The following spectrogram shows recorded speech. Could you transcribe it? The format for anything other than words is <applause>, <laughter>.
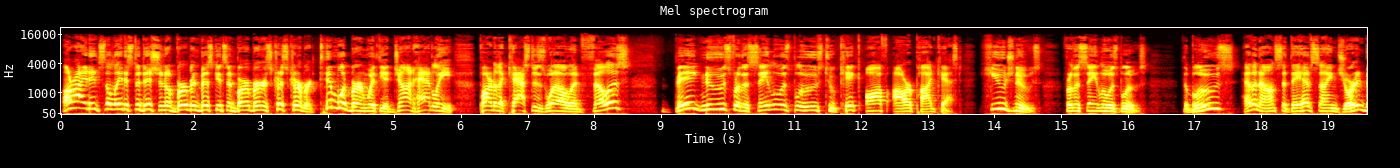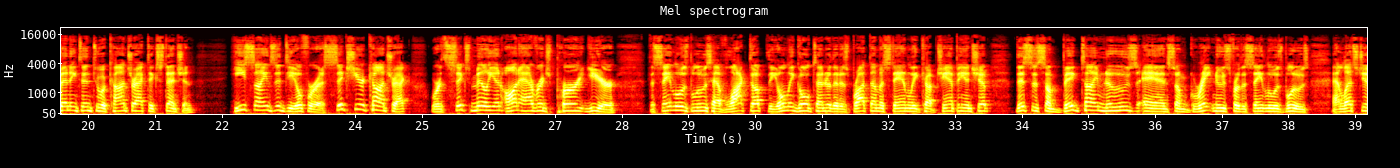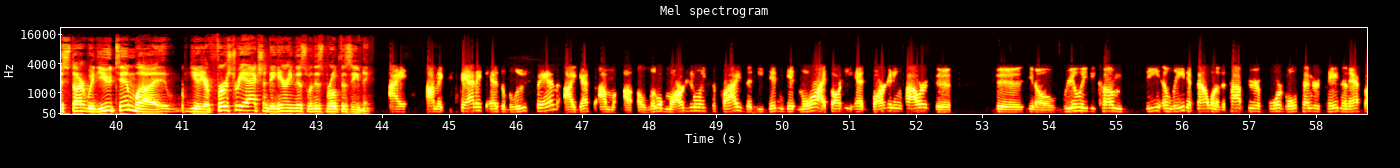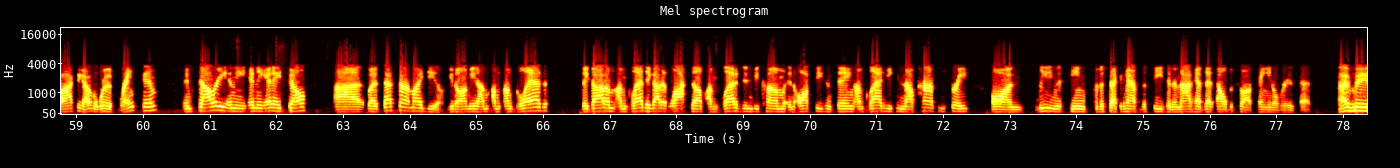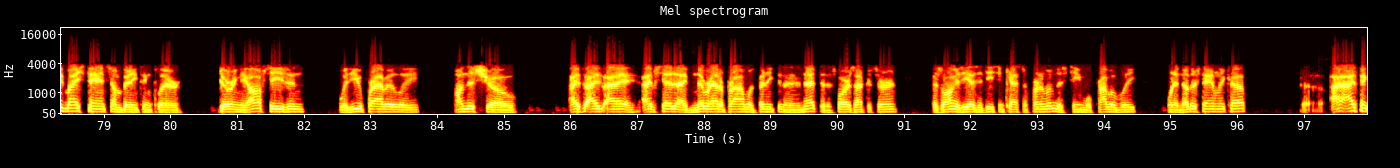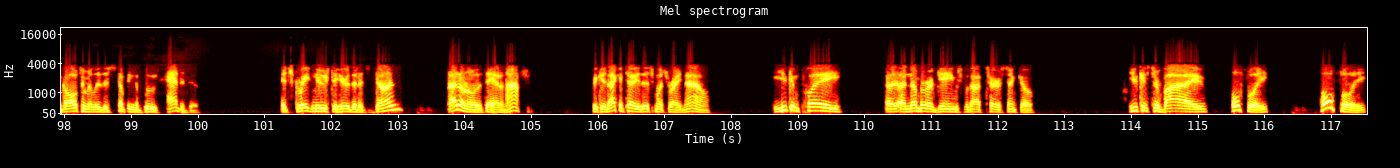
All right, it's the latest edition of Bourbon Biscuits and Barn Burners. Chris Kerber, Tim Woodburn with you, John Hadley, part of the cast as well. And fellas, big news for the St. Louis Blues to kick off our podcast. Huge news for the St. Louis Blues. The Blues have announced that they have signed Jordan Binnington to a contract extension. He signs a deal for a six-year contract worth six million on average per year. The St. Louis Blues have locked up the only goaltender that has brought them a Stanley Cup championship. This is some big time news and some great news for the St. Louis Blues. And let's just start with you, Tim. Uh, your first reaction to hearing this when this broke this evening. I I'm ecstatic as a Blues fan. I guess I'm a, a little marginally surprised that he didn't get more. I thought he had bargaining power to to you know really become the elite, if not one of the top three or four goaltenders paid in the National Hockey. I don't know where this ranks him in salary in the in the NHL, uh, but that's not my deal. You know, I mean, I'm, I'm I'm glad they got him. I'm glad they got it locked up. I'm glad it didn't become an off-season thing. I'm glad he can now concentrate on leading this team for the second half of the season and not have that albatross hanging over his head. I've made my stance on Binnington clear during the off season with you privately on this show I, I, I, I've said I've never had a problem with Binnington in the net. That as far as I'm concerned, as long as he has a decent cast in front of him, this team will probably win another Stanley Cup. Uh, I, I think ultimately this is something the Blues had to do. It's great news to hear that it's done, but I don't know that they had an option because I can tell you this much right now: you can play a, a number of games without Tarasenko. You can survive hopefully, hopefully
